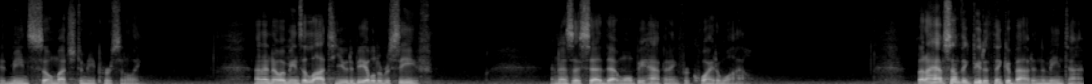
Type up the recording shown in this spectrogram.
It means so much to me personally. And I know it means a lot to you to be able to receive. And as I said, that won't be happening for quite a while. But I have something for you to think about in the meantime.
